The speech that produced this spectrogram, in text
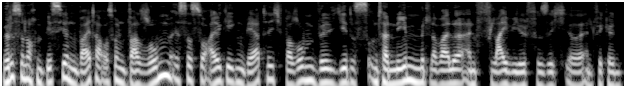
Würdest du noch ein bisschen weiter ausholen? Warum ist das so allgegenwärtig? Warum will jedes Unternehmen mittlerweile ein Flywheel für sich äh, entwickeln?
